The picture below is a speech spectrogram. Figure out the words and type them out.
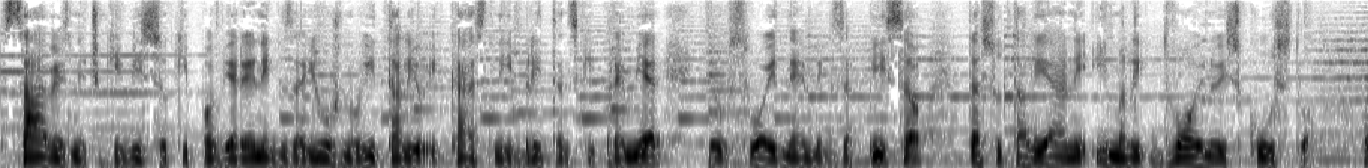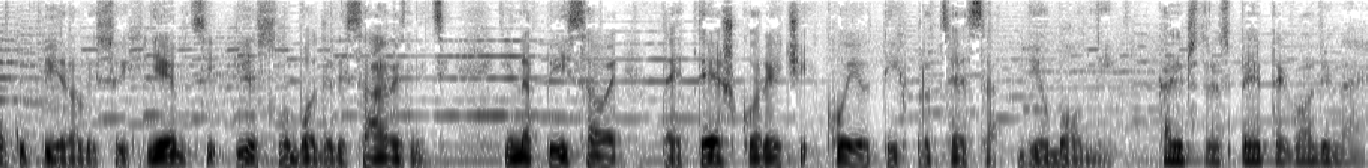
saveznički visoki povjerenik za Južnu Italiju i kasniji britanski premijer, je u svoj dnevnik zapisao da su Talijani imali dvojno iskustvo. Okupirali su ih Njemci i oslobodili saveznici. I napisao je da je teško reći koji je od tih procesa bio bolniji. Kad je 45. godine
